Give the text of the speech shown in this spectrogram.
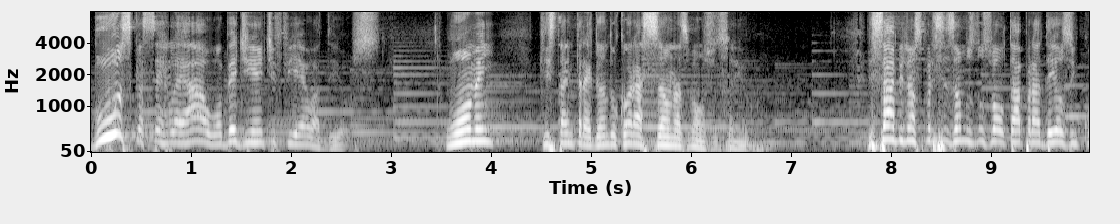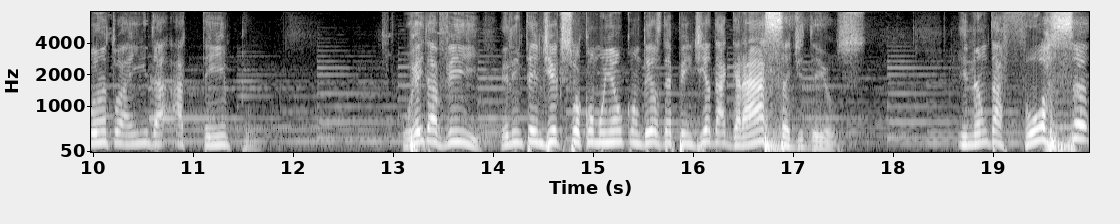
busca ser leal, obediente e fiel a Deus. Um homem que está entregando o coração nas mãos do Senhor. E sabe, nós precisamos nos voltar para Deus enquanto ainda há tempo. O rei Davi, ele entendia que sua comunhão com Deus dependia da graça de Deus e não da força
